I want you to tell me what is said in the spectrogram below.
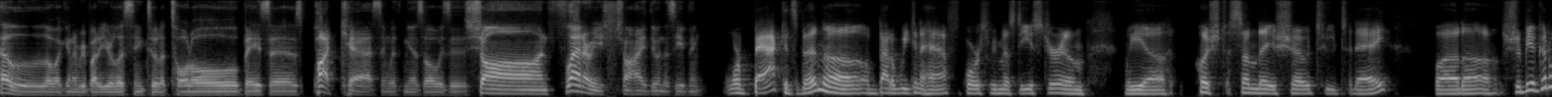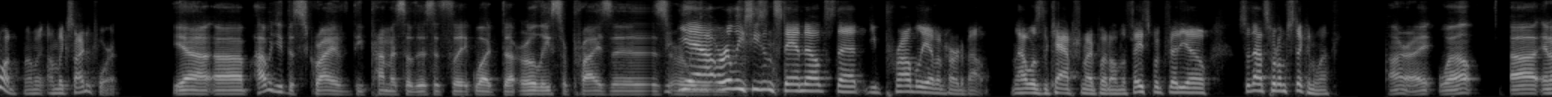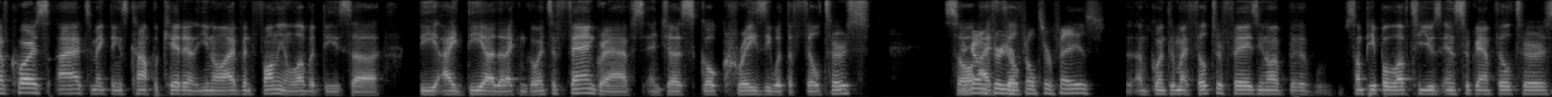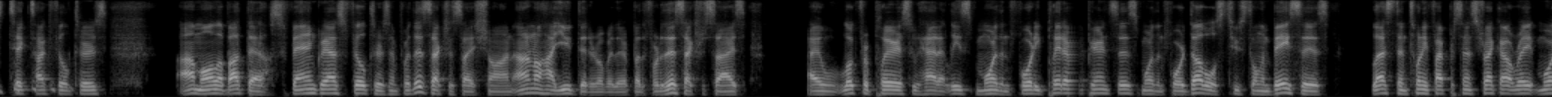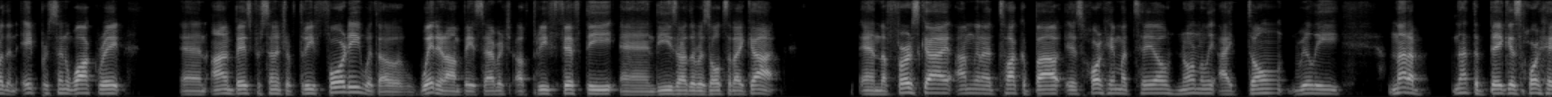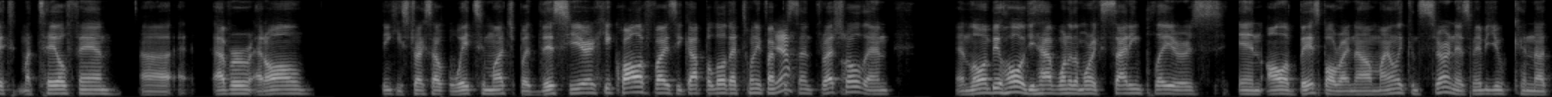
Hello again, everybody. You're listening to the Total Bases podcast, and with me, as always, is Sean Flannery. Sean, how you doing this evening? We're back. It's been uh, about a week and a half. Of course, we missed Easter, and we uh, pushed Sunday's show to today, but uh, should be a good one. I'm, I'm excited for it. Yeah. Uh, how would you describe the premise of this? It's like what the early surprises. Early... Yeah, early season standouts that you probably haven't heard about. That was the caption I put on the Facebook video, so that's what I'm sticking with. All right. Well, uh, and of course, I have to make things complicated. You know, I've been falling in love with these uh, the idea that I can go into Fangraphs and just go crazy with the filters. So You're going I through fil- your filter phase. I'm going through my filter phase. You know, some people love to use Instagram filters, TikTok filters. I'm all about those Fangraphs filters. And for this exercise, Sean, I don't know how you did it over there, but for this exercise, I look for players who had at least more than 40 plate appearances, more than four doubles, two stolen bases, less than 25% strikeout rate, more than 8% walk rate, and on base percentage of 340 with a weighted on base average of 350. And these are the results that I got. And the first guy I'm going to talk about is Jorge Mateo. Normally, I don't really, I'm not a not the biggest Jorge Mateo fan uh, ever at all think he strikes out way too much. But this year he qualifies. He got below that 25% yeah. threshold. And and lo and behold, you have one of the more exciting players in all of baseball right now. My only concern is maybe you can uh,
